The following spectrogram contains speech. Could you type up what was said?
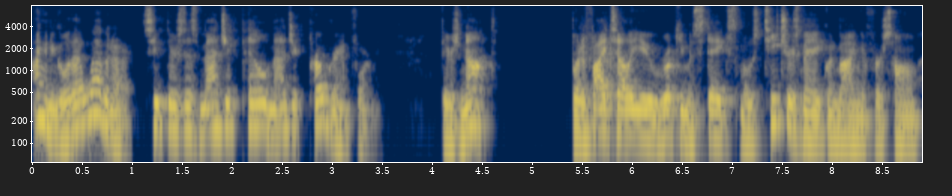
I'm going to go to that webinar, see if there's this magic pill, magic program for me. There's not. But if I tell you rookie mistakes most teachers make when buying their first home,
